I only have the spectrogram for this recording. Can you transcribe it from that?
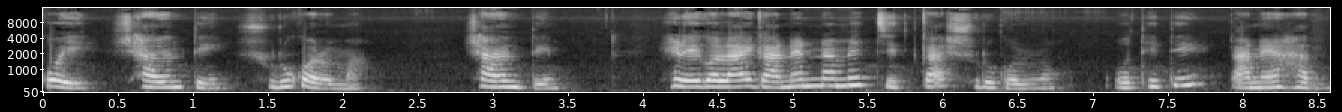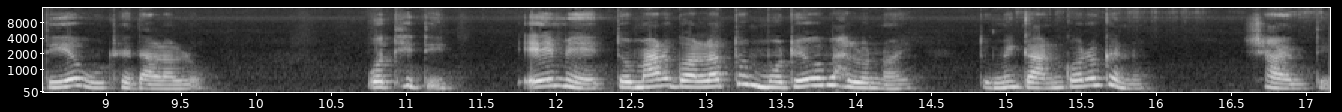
কই, সায়ন্তী, শুরু করো মা। সায়ন্তী হেরে গলায় গানের নামে চিৎকার শুরু করল। অতিথি কানে হাত দিয়ে উঠে দাঁড়াল। অতিথি এই মেয়ে তোমার গলা তো মোটেও ভালো নয়। তুমি গান করো কেন? সায়ন্তী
